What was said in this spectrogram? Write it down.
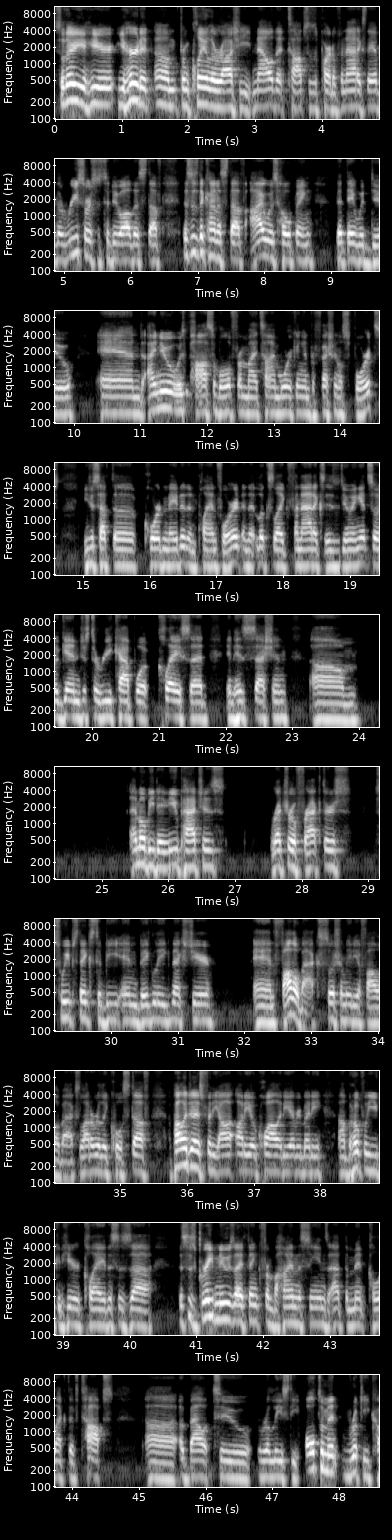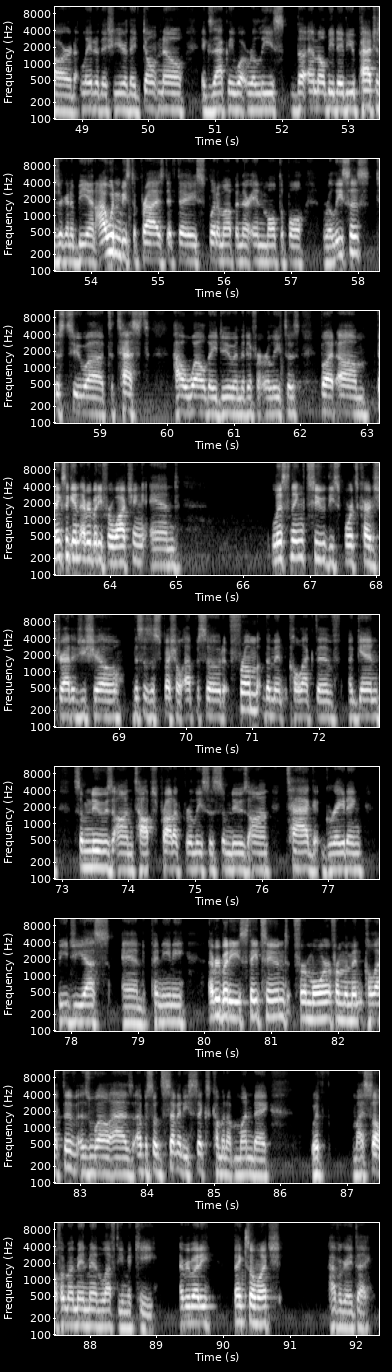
So there you hear, you heard it um, from Clay Luraschi. Now that Topps is a part of Fanatics, they have the resources to do all this stuff. This is the kind of stuff I was hoping that they would do. And I knew it was possible from my time working in professional sports. You just have to coordinate it and plan for it. And it looks like Fanatics is doing it. So, again, just to recap what Clay said in his session, um, MLB debut patches, retrofractors, sweepstakes to be in big league next year, and followbacks, social media followbacks. A lot of really cool stuff. Apologize for the audio quality, everybody, uh, but hopefully you could hear Clay. This is uh, this is great news, I think, from behind the scenes at the Mint Collective Topps uh, about to release the ultimate rookie card later this year. They don't know exactly what release the MLB debut patches are going to be in. I wouldn't be surprised if they split them up and they're in multiple releases just to uh, to test how well they do in the different releases. But um, thanks again, everybody, for watching and listening to the Sports Card Strategy Show. This is a special episode from the Mint Collective. Again, some news on Topps product releases, some news on tag grading, BGS, and Panini. Everybody, stay tuned for more from the Mint Collective, as well as episode 76 coming up Monday with myself and my main man, Lefty McKee. Everybody, thanks so much. Have a great day.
